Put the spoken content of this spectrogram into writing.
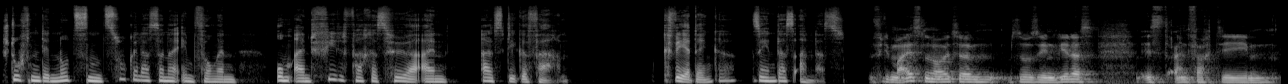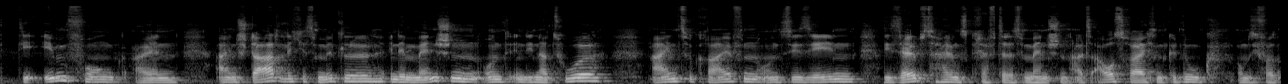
stufen den Nutzen zugelassener Impfungen um ein Vielfaches höher ein als die Gefahren. Querdenker sehen das anders. Für die meisten Leute, so sehen wir das, ist einfach die, die Impfung ein, ein staatliches Mittel, in den Menschen und in die Natur einzugreifen. Und sie sehen die Selbstheilungskräfte des Menschen als ausreichend genug, um sich vor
